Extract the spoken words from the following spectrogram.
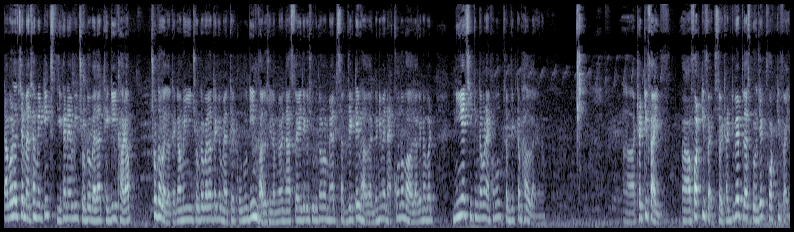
তারপর হচ্ছে ম্যাথামেটিক্স যেখানে আমি ছোটোবেলা থেকেই খারাপ ছোটোবেলা থেকে, আমি ছোটোবেলা থেকে ম্যাথে কোনো দিন ভালো ছিলাম না। নার্সারি থেকে শুরু করে আমার ম্যাথ সাবজেক্টটাই ভালো লাগে না ইভেন এখনও ভালো লাগে না বাট নিয়েছি, কিন্তু আমার এখনও সাবজেক্টটা ভালো লাগে না। Thirty five forty five sorry thirty five plus project forty five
